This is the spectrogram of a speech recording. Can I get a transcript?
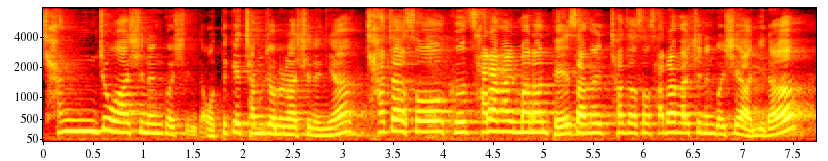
창조하시는 것인데 어떻게 창조를 하시느냐? 찾아서 그 사랑할 만한 대상을 찾아서 사랑하시는 것이 아니라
